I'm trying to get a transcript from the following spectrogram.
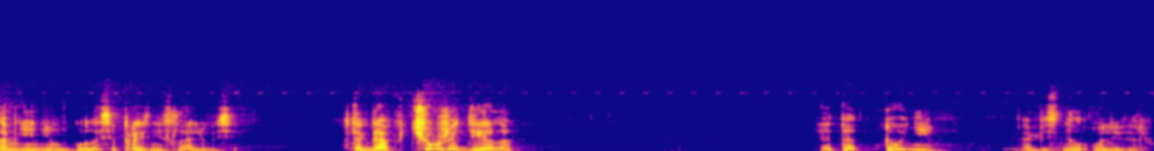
Сомнением в голосе произнесла Люси. Тогда в чем же дело? Это Тони, объяснил Оливер.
